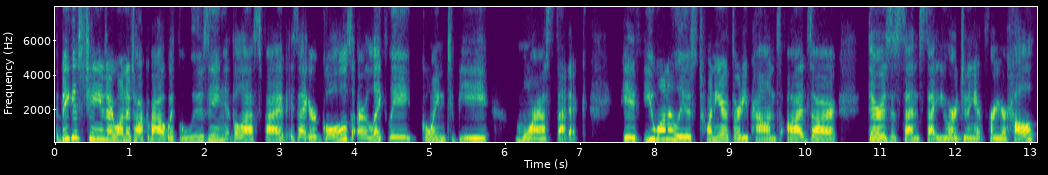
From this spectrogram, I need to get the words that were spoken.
the biggest change I want to talk about with losing the last five is that your goals are likely going to be more aesthetic. If you want to lose 20 or 30 pounds, odds are there is a sense that you are doing it for your health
